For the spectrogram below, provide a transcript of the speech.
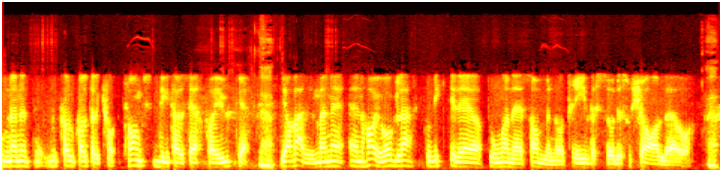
om denne hva du kalte det, tvangsdigitalisert på en uke. Ja, ja vel, men en har jo òg lært hvor viktig det er at ungene er sammen og trives, og det sosiale og, ja.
